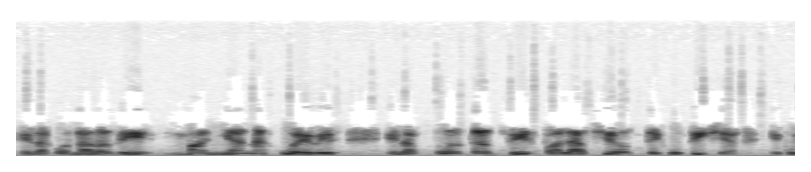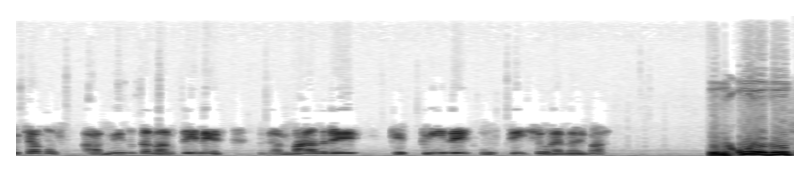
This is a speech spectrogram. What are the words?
en la jornada de mañana jueves en las puertas del Palacio de Justicia. Escuchamos a Mirta Martínez, la madre que pide justicia una vez más. El jueves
